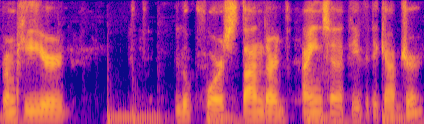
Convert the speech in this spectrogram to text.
From here, look for standard Einstein activity capture.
